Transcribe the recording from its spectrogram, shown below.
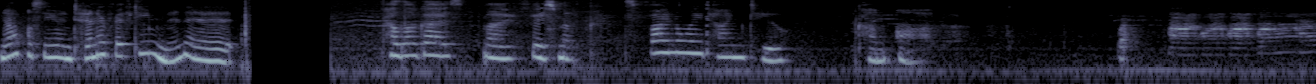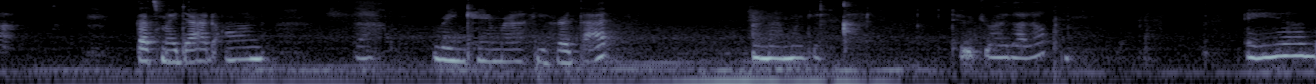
Now I'll see you in 10 or 15 minutes. Hello guys, my face mask. It's finally time to come off. That's my dad on the ring camera if you heard that. And then we just to dry that up. And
